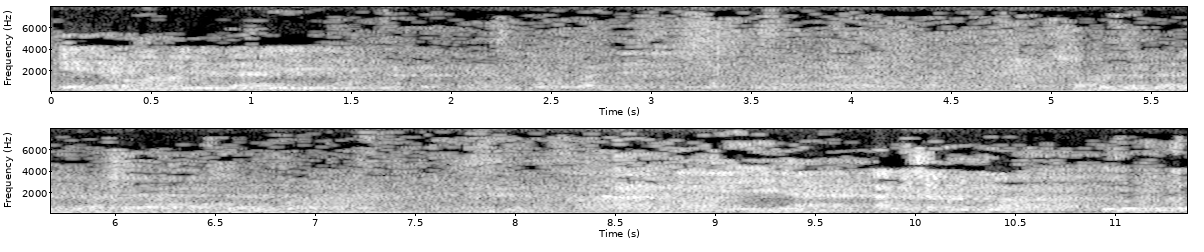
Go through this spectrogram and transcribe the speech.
ini mengambil dari sampai itu dari yang saya ngomong saya lupa. Iya, tapi saya belum puas. Tunggu dulu.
